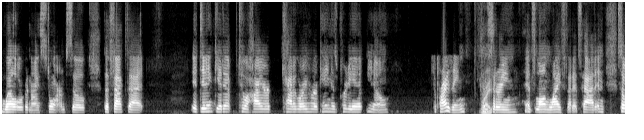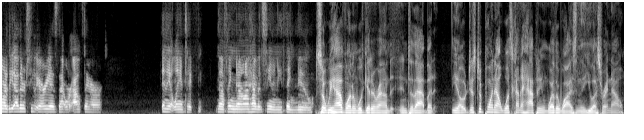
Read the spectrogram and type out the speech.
well organized storm. So the fact that it didn't get up to a higher category hurricane is pretty, you know, surprising Right. considering its long life that it's had. And so are the other two areas that were out there in the Atlantic nothing now? I haven't seen anything new. So we have one, and we'll get around into that. But you know, just to point out what's kind of happening weather-wise in the U.S. right now.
